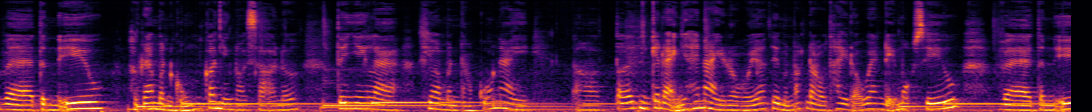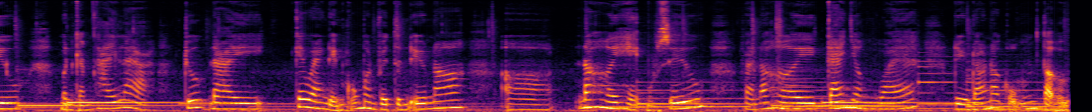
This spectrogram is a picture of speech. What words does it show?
về tình yêu. Thật ra mình cũng có những nỗi sợ nữa. Tuy nhiên là khi mà mình đọc cuốn này uh, tới những cái đoạn như thế này rồi á, thì mình bắt đầu thay đổi quan điểm một xíu về tình yêu mình cảm thấy là trước đây cái quan điểm của mình về tình yêu nó uh, nó hơi hẹp một xíu và nó hơi cá nhân quá điều đó nó cũng tự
